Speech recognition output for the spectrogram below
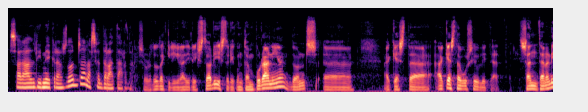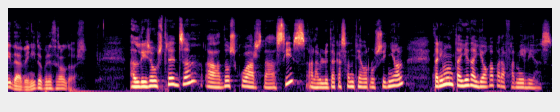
Serà el dimecres 12 a les 7 de la tarda. Sobretot a qui li agradi la història, història contemporània, doncs eh, aquesta, aquesta possibilitat. Centenari de Benito Pérez Galdós. El dijous 13, a dos quarts de sis, a la Biblioteca Santiago Rossinyol, tenim un taller de ioga per a famílies.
